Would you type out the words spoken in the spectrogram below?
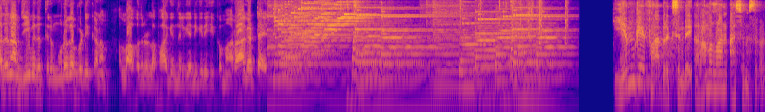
അത് നാം ജീവിതത്തിൽ മുറുകെ പിടിക്കണം. അള്ളാഹു അതിനുള്ള ഭാഗ്യം നൽകി അനുഗ്രഹിക്കുമാറാകട്ടെ. എം കെ ഫാബ്രിക്സിന്റെ റമദാൻ ആശംസകൾ.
